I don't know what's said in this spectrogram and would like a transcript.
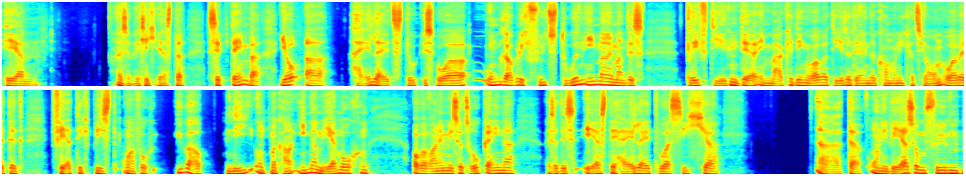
hören. Also wirklich 1. September. Ja, äh, Highlights. Du, es war unglaublich viel zu tun immer. Ich meine, das trifft jeden, der im Marketing arbeitet, jeder, der in der Kommunikation arbeitet, fertig bist, einfach überhaupt nie und man kann immer mehr machen. Aber wenn ich mich so zurückerinnere, also das erste Highlight war sicher äh, der Universum-Film,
